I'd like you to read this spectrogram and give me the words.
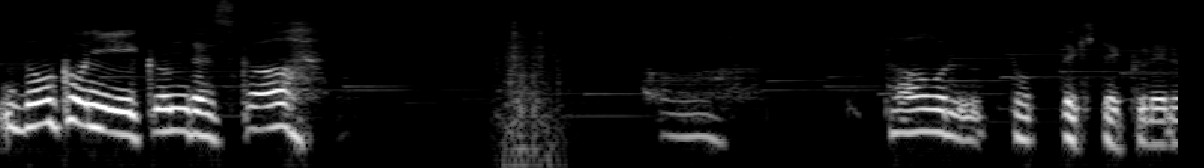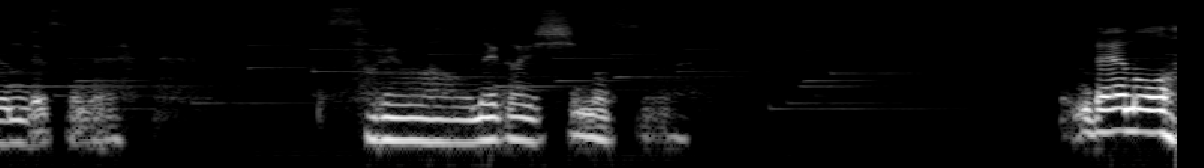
どこに行くんですか？あタオル取ってきてくれるんですね。それはお願いします。でも、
